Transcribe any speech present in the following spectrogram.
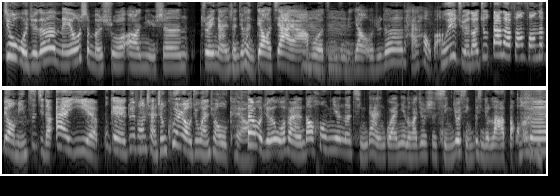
就我觉得没有什么说啊、女生追男生就很掉价呀，或者怎么怎么样，我觉得还好吧。我也觉得，就大大方方的表明自己的爱意，不给对方产生困扰，就完全 OK 啊。但我觉得我反正到后面呢，情感观念的话，就是行就行，不行就拉倒，对，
